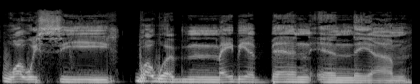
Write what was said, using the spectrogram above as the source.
what we see, what would maybe have been in the um,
